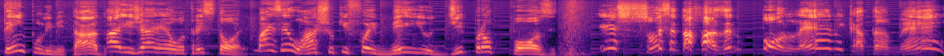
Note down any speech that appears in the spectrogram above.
tempo limitado, aí já é outra história. Mas eu acho que foi meio de propósito. Isso, você tá fazendo polêmica também?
